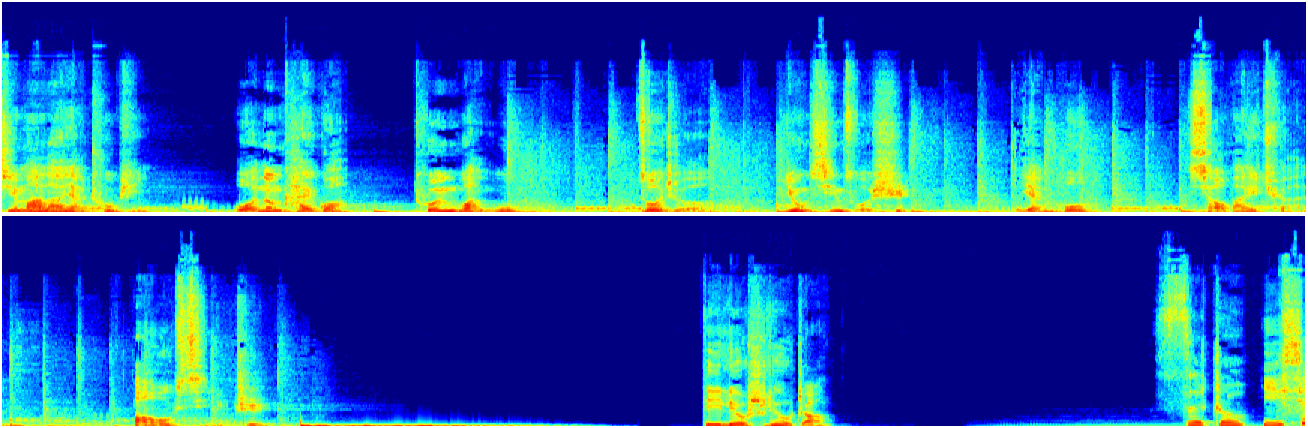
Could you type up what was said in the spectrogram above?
喜马拉雅出品，《我能开挂吞万物》，作者用心做事，演播小白犬，宝喜之。第六十六章，四周一下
